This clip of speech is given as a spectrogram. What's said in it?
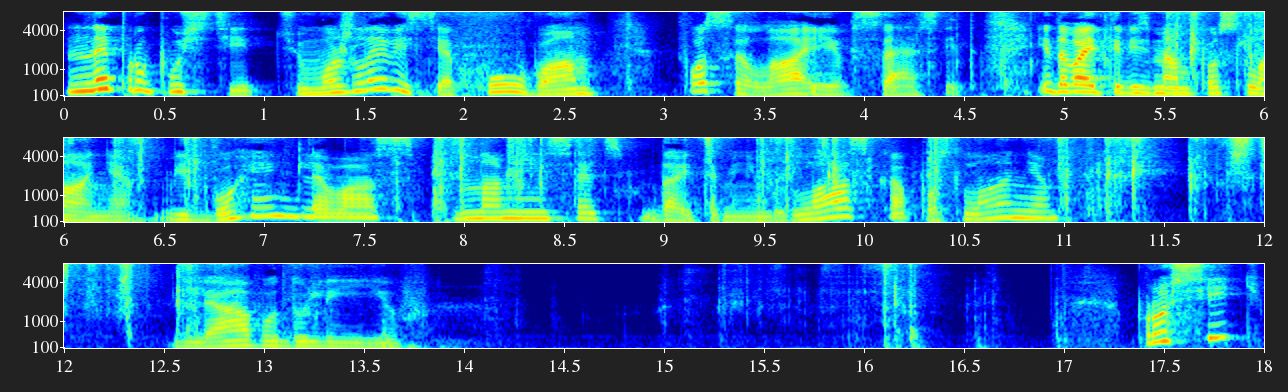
не пропустіть цю можливість, яку вам посилає Всесвіт. І давайте візьмемо послання від богинь для вас на місяць. Дайте мені, будь ласка, послання для водоліїв. Просіть.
